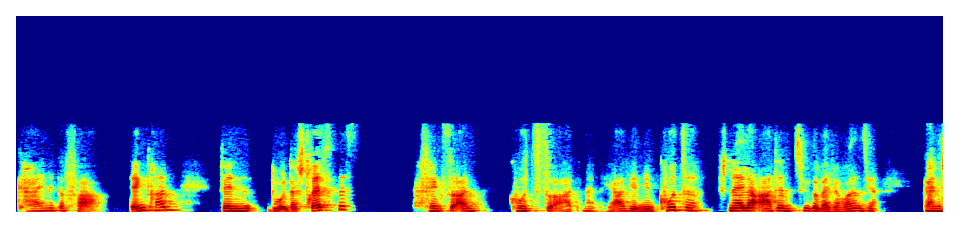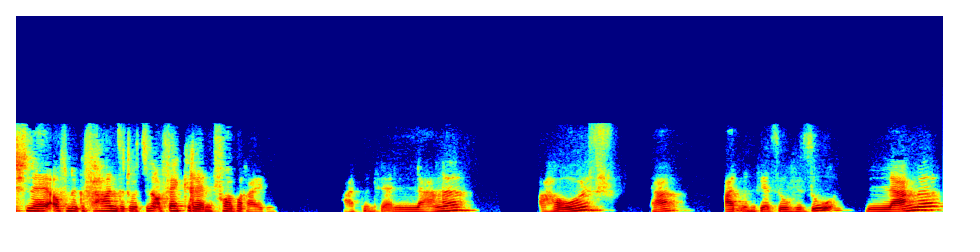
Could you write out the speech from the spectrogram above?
keine Gefahr. Denk dran, wenn du unter Stress bist, fängst du an, kurz zu atmen. Ja, wir nehmen kurze, schnelle Atemzüge, weil wir wollen uns ja ganz schnell auf eine Gefahrensituation, auf Wegrennen vorbereiten. Atmen wir lange aus, ja, atmen wir sowieso lange,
